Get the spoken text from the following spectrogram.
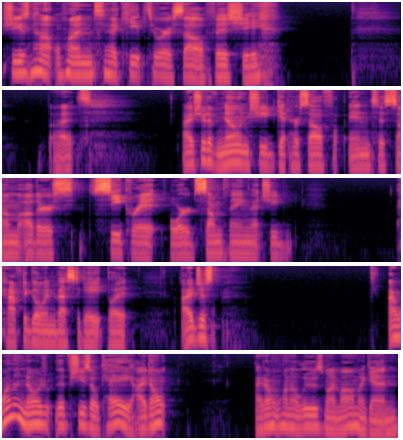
she's not one to keep to herself, is she? but I should have known she'd get herself into some other s- secret or something that she'd have to go investigate, but I just I want to know if she's okay. I don't I don't want to lose my mom again.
